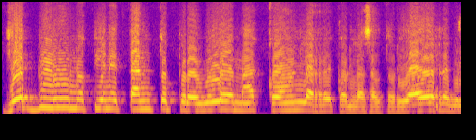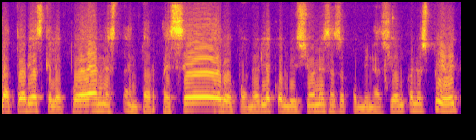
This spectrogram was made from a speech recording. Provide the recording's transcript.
JetBlue no tiene tanto problema con, la, con las autoridades regulatorias que le puedan entorpecer o ponerle condiciones a su combinación con Spirit,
